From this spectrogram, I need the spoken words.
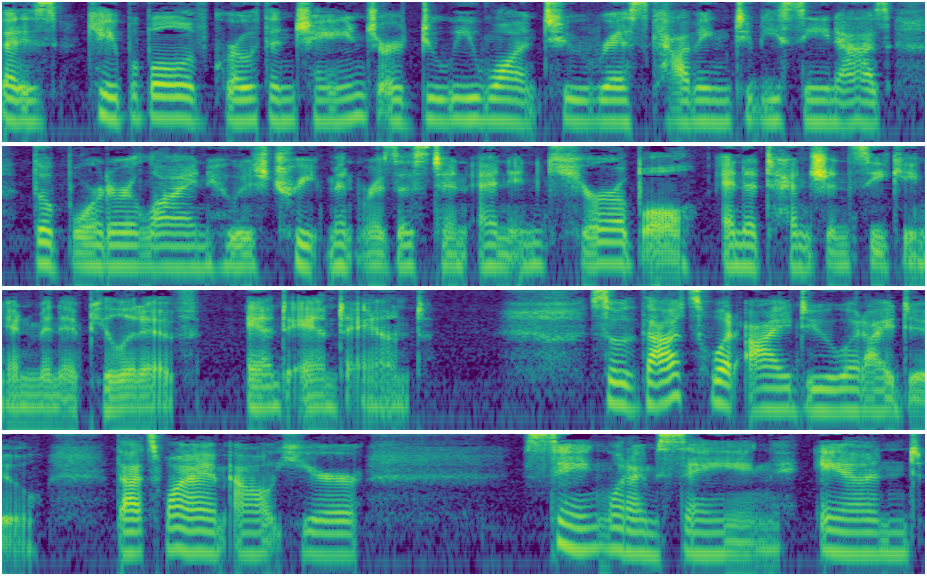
That is capable of growth and change? Or do we want to risk having to be seen as the borderline who is treatment resistant and incurable and attention seeking and manipulative and, and, and? So that's what I do, what I do. That's why I'm out here saying what I'm saying. And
